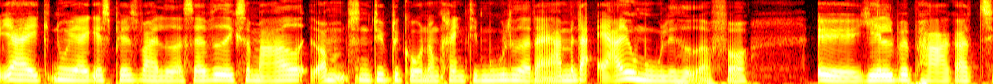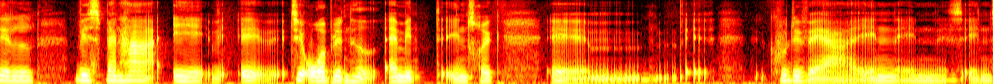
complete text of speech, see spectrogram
jeg er ikke, nu er jeg ikke SPS-vejleder, så jeg ved ikke så meget om sådan dybdegående omkring de muligheder, der er, men der er jo muligheder for øh, hjælpepakker til, hvis man har øh, øh, til ordblindhed, er mit indtryk. Øhm, øh, kunne det være en, en, en,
